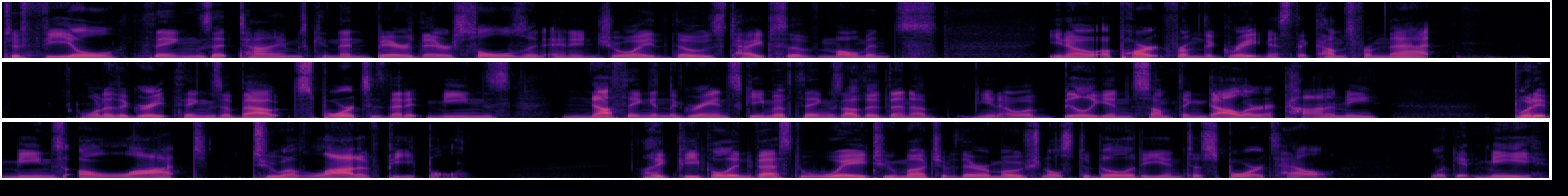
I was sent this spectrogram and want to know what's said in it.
to feel things at times can then bare their souls and, and enjoy those types of moments. You know, apart from the greatness that comes from that, one of the great things about sports is that it means nothing in the grand scheme of things other than a you know a billion something dollar economy but it means a lot to a lot of people. Like people invest way too much of their emotional stability into sports. Hell look at me.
